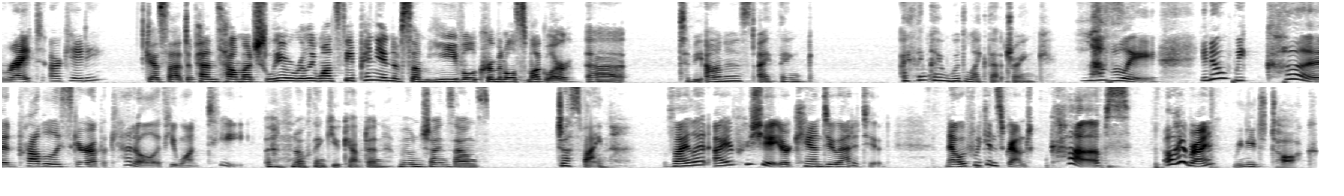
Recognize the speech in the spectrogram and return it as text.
Right, Arkady? Guess that depends how much Liu really wants the opinion of some evil criminal smuggler. Uh, to be honest, I think. I think I would like that drink. Lovely. You know, we could probably scare up a kettle if you want tea. Uh, no, thank you, Captain. Moonshine sounds just fine. Violet, I appreciate your can do attitude. Now, if we can scrounge cups. Oh, hey, Brian. We need to talk.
